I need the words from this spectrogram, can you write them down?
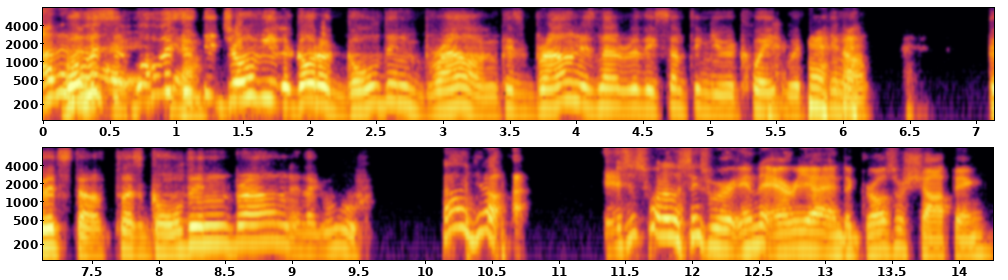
other What was that, it? What was you know. it that drove you to go to golden brown? Because brown is not really something you equate with, you know, good stuff. Plus golden brown, and like ooh, Oh, you know, I- it's just one of those things. We were in the area and the girls were shopping,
